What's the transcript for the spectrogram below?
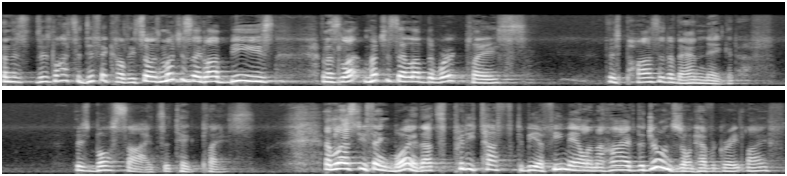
And there's, there's lots of difficulties. So, as much as I love bees, and as lo- much as I love the workplace, there's positive and negative. There's both sides that take place. Unless you think, boy, that's pretty tough to be a female in a hive, the drones don't have a great life.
